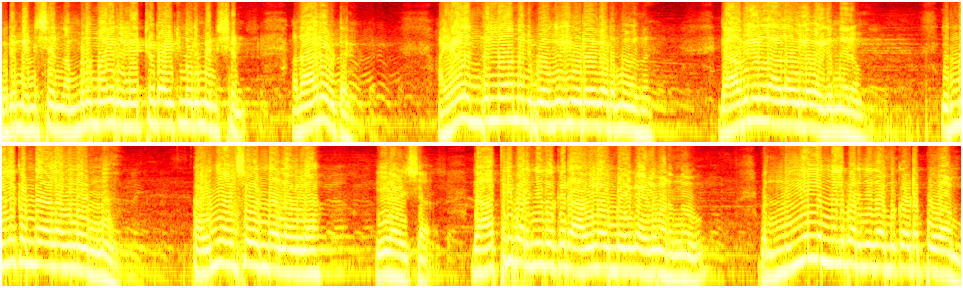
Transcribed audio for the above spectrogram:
ഒരു മനുഷ്യൻ നമ്മളുമായി റിലേറ്റഡ് ആയിട്ടുള്ള ഒരു മനുഷ്യൻ അതാരോട്ടെ? അയാൾ എന്തെല്ലാം അനുഭവങ്ങളിലൂടെ കടന്നു വന്ന്? രാവിലെയുള്ള ആളാവില്ല വൈകുന്നേരം. ഇന്നലെ കണ്ട ആളാവില്ല ഇന്ന്. കഴിഞ്ഞ ആഴ്ച കണ്ട ആളാവില്ല ഈ ആഴ്ച. രാത്രി പറഞ്ഞതൊക്കെ രാവിലെ ആകുമ്പോഴേക്കും അയാൾ മറന്നു പോകും അപ്പൊ നീയല്ല ഇന്നലെ പറഞ്ഞത് നമുക്ക് അവിടെ പോവാം.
